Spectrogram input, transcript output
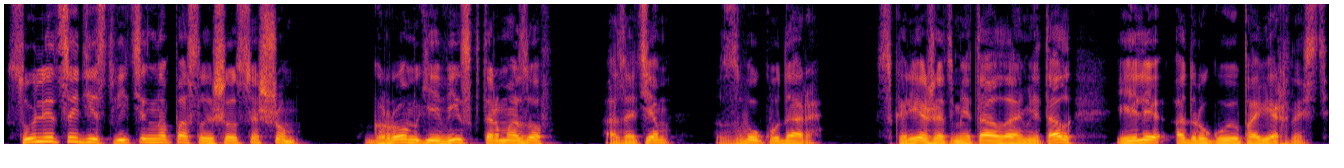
с улицы действительно послышался шум. Громкий визг тормозов, а затем звук удара. Скрежет металла о металл или о другую поверхность.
